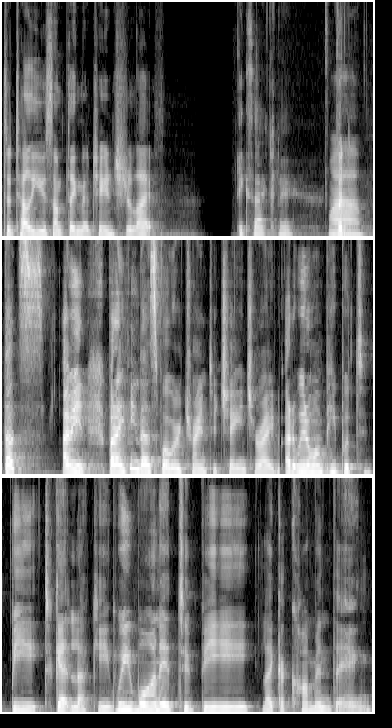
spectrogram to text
to tell you something that changed your life. Exactly. Wow. But that's I mean, but I think that's what we're trying to change, right? We don't want people to be to get lucky. We want it to be like a common thing.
